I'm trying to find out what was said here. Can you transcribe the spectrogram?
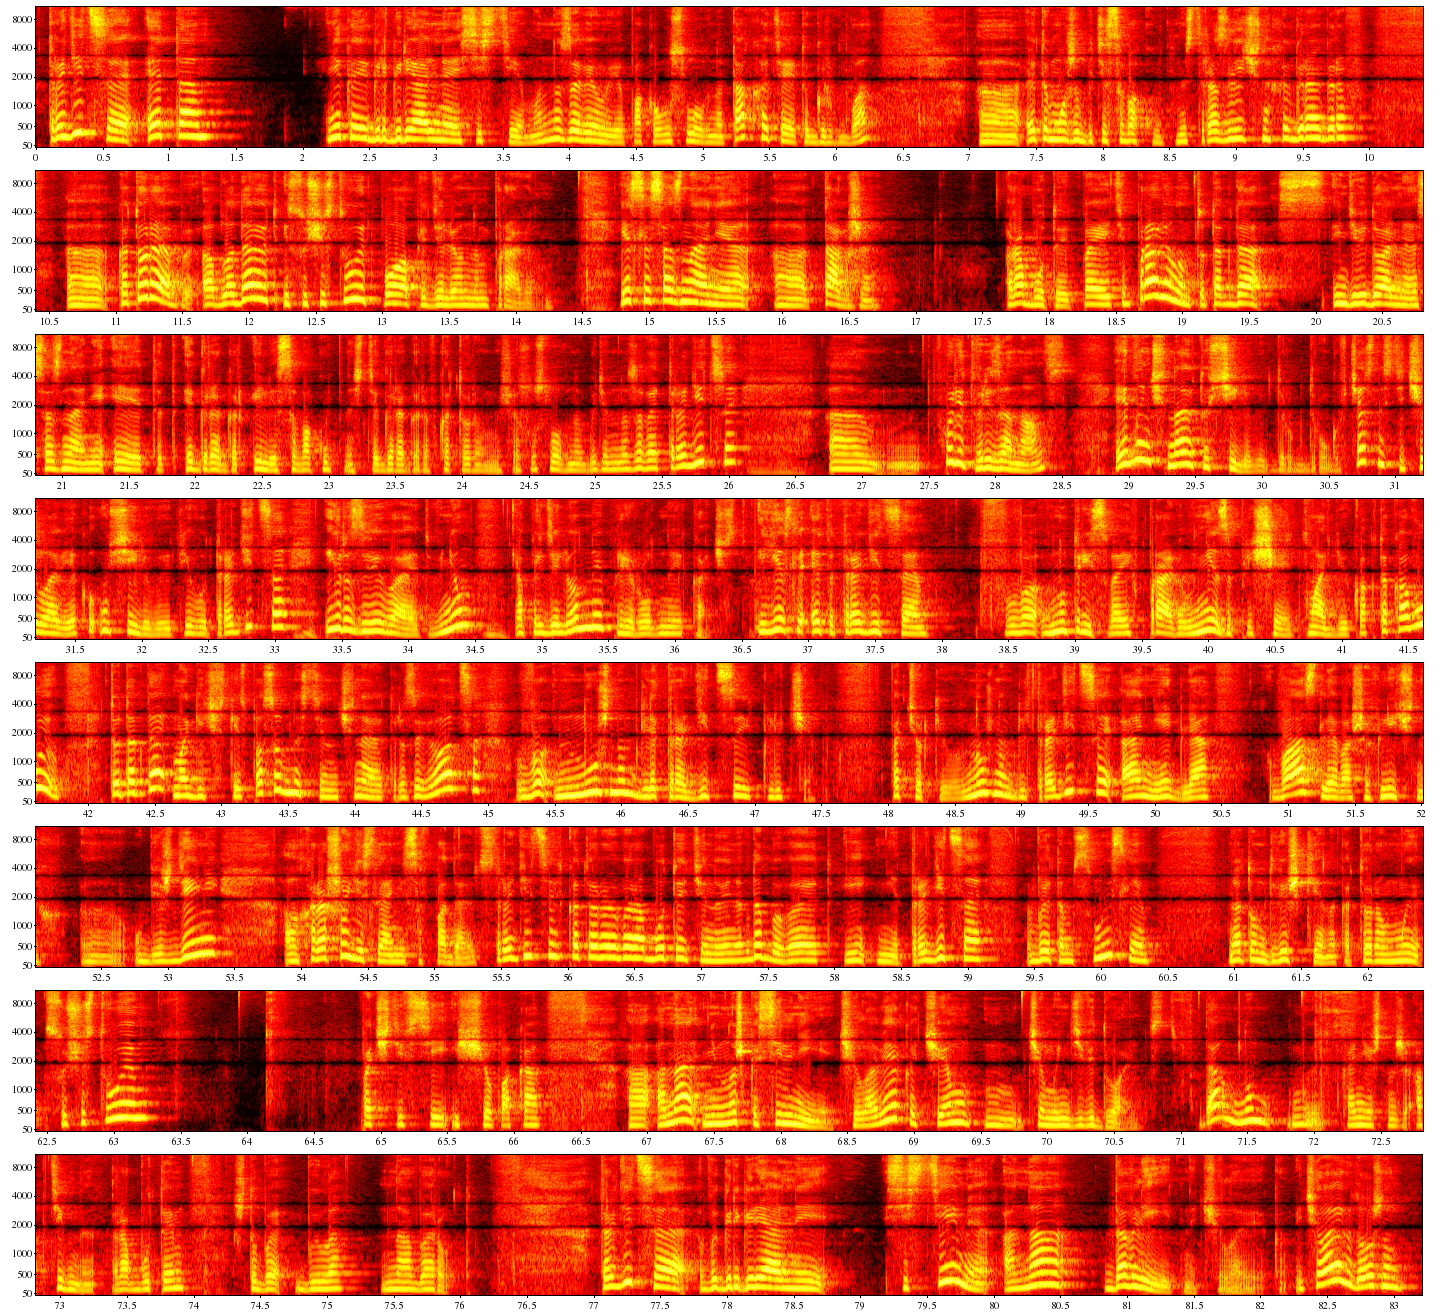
Традиция – это некая эгрегориальная система, назовем ее пока условно так, хотя это грубо. А, это может быть и совокупность различных эгрегоров, а, которые обладают и существуют по определенным правилам. Если сознание а, также работает по этим правилам, то тогда индивидуальное сознание и этот эгрегор или совокупность эгрегоров, которую мы сейчас условно будем называть традицией, э, входит в резонанс, и они начинают усиливать друг друга. В частности, человека усиливает его традиция и развивает в нем определенные природные качества. И если эта традиция внутри своих правил не запрещает магию как таковую, то тогда магические способности начинают развиваться в нужном для традиции ключе. Подчеркиваю, в нужном для традиции, а не для вас, для ваших личных э, убеждений. А хорошо, если они совпадают с традицией, в которой вы работаете, но иногда бывает и нет. Традиция в этом смысле, на том движке, на котором мы существуем, почти все еще пока, она немножко сильнее человека, чем, чем индивидуальность. Да? Ну, мы, конечно же, активно работаем, чтобы было наоборот. Традиция в эгрегориальной системе, она давлеет над человеком. И человек должен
